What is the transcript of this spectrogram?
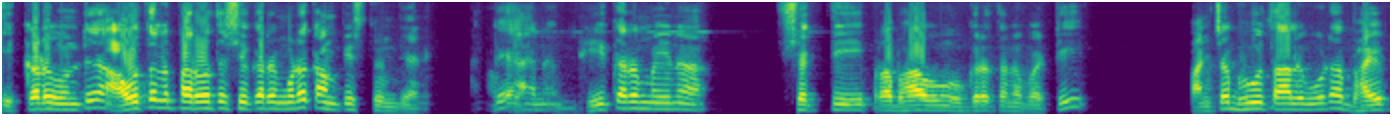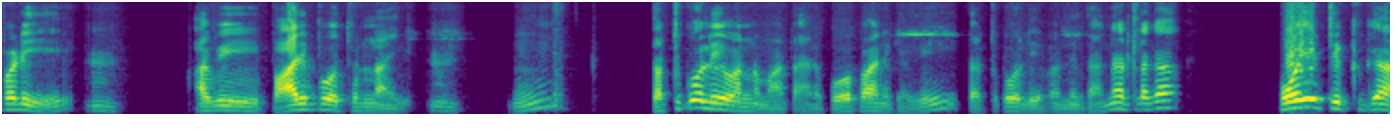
ఇక్కడ ఉంటే అవతల పర్వత శిఖరం కూడా కంపిస్తుంది అని. అంటే. ఆయన భీకరమైన శక్తి ప్రభావం ఉగ్రతను బట్టి పంచభూతాలు కూడా భయపడి అవి పారిపోతున్నాయి. తట్టుకోలేవు అన్నమాట ఆయన కోపానికి అవి తట్టుకోలేవు అనే దాన్ని అట్లాగా పోయిట్రిక్గా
